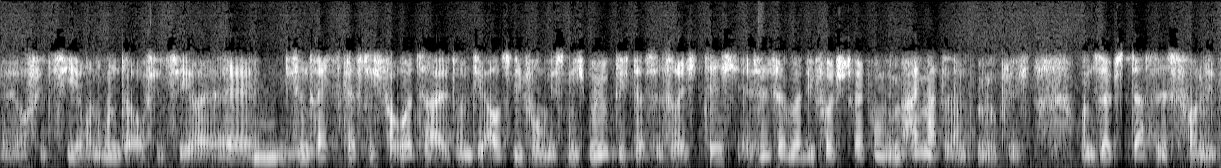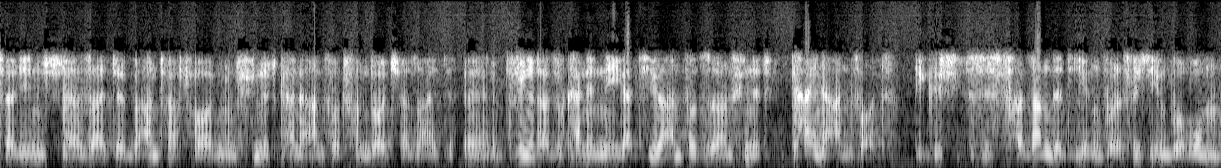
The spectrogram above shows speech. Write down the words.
äh, Offiziere und Unteroffiziere, äh, mhm. die sind rechtskräftig verurteilt und die Auslieferung ist nicht möglich, das ist richtig. Es ist aber die Vollstreckung im Heimatland möglich. Und selbst das ist von italienischer Seite beantragt worden und findet keine Antwort von deutscher Seite. Äh, findet also keine negative Antwort, sondern findet keine Antwort. Die das ist versandet irgendwo, das liegt irgendwo rum.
